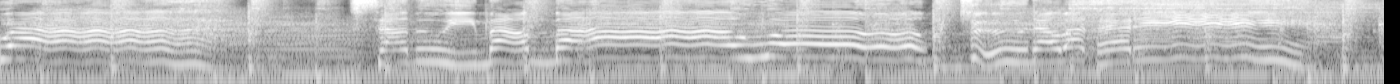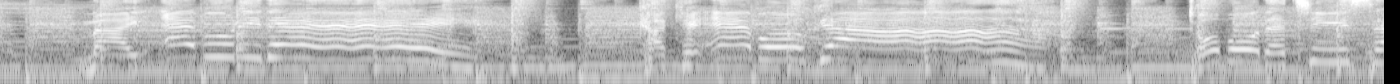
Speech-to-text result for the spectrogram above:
は寒いままを綱渡り。マイエブリデイかけえぼが友達さ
